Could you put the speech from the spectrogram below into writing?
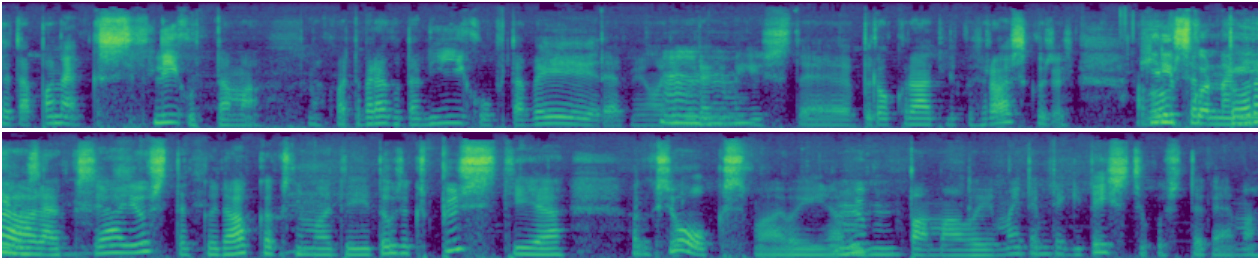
seda paneks liigutama, noh vaata praegu ta liigub, ta veereb niimoodi mm -hmm. kuidagi mhm. mingis äh, bürokraatlikus raskuses. aga õudselt tore oleks jah, just, et kui ta hakkaks niimoodi, tõuseks püsti ja hakkaks jooksma või no mm -hmm. hüppama või ma ei tea, midagi teistsugust tegema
